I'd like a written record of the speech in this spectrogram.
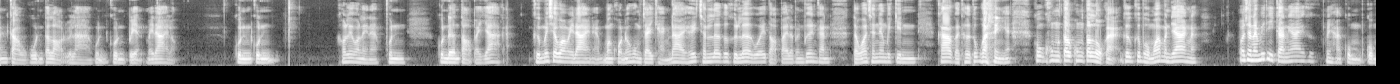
นเก่าคุณตลอดเวลาคุณคุณเปลี่ยนไม่ได้หรอก คุณคุณเขาเรียกว่าอะไรนะ คุณคุณเดินต่อไปยากอะ่ะ คือไม่ใช่ว่าไม่ได้นะบางคนก็คงใจแข็งได้เฮ้ยฉันเลิกก็คือเลิกไว้ต่อไปเราเป็นเพื่อนกัน แต่ว่าฉันยังไปกินข้าวกับเธอทุกวันอะไรเงี้ยคงคงตคงตลกอะ่ะคือคือผมว่ามันยากนะ เพราะฉะนั้นวิธีการง่ายคือไปหากลุ่มกลุ่ม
